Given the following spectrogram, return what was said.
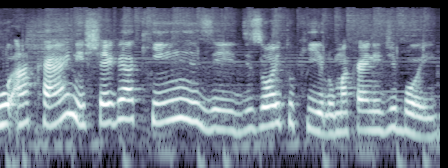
o, a carne chega a 15, 18 quilos, uma carne de boi.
